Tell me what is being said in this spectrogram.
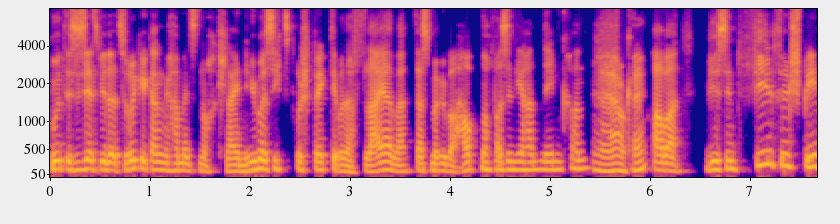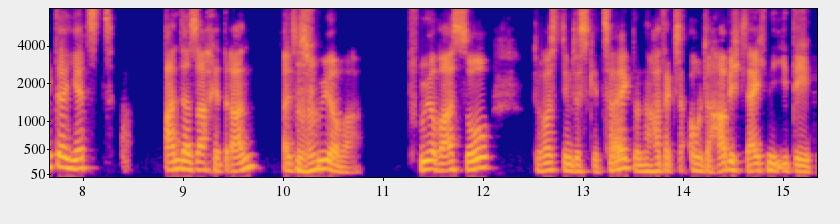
Gut, es ist jetzt wieder zurückgegangen. Wir haben jetzt noch kleine Übersichtsprospekte oder Flyer, dass man überhaupt noch was in die Hand nehmen kann. Ja, okay. Aber wir sind viel, viel später jetzt an der Sache dran, als es mhm. früher war. Früher war es so, du hast ihm das gezeigt und dann hat er gesagt, oh, da habe ich gleich eine Idee.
